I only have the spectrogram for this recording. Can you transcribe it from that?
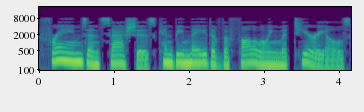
Frames and sashes can be made of the following materials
